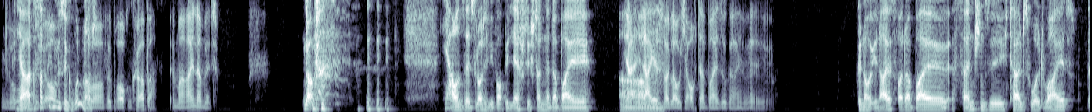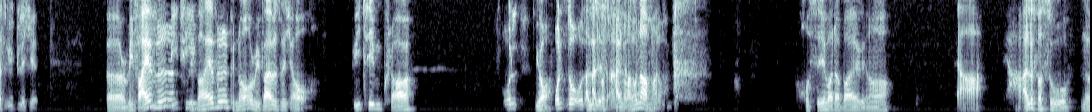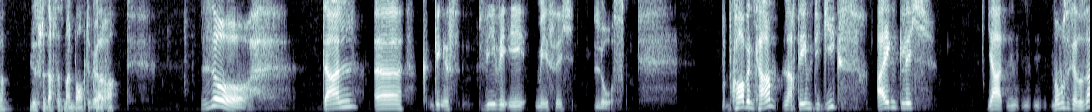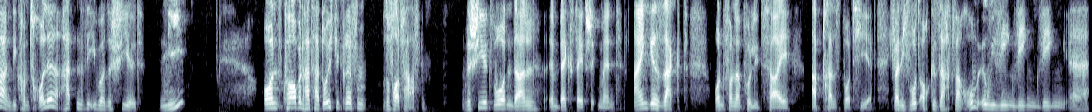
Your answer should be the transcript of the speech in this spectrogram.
Ja, das hat mich ein bisschen gewundert. Aber wir brauchen Körper. Immer rein damit. Ja. ja, und selbst Leute wie Bobby Lashley standen ja dabei. Ja, Ähm, Elias war, glaube ich, auch dabei sogar. Genau, Elias war dabei, Ascension sehe ich, Titus Worldwide. Das Übliche. Äh, Revival, B-Team. Revival, genau, Revival sehe ich auch. B-Team, klar. Und, Ja, und, so- und alles, alles, was keinen Rang und Namen hat. José war dabei, genau. Ja, ja, alles, was so, ne, wie du schon sagtest, man brauchte Genau. Körper. So, dann äh, ging es WWE-mäßig los. Corbin kam, nachdem die Geeks eigentlich ja, man muss es ja so sagen, die Kontrolle hatten sie über The Shield nie. Und Corbin hat halt durchgegriffen, sofort verhaften. The Shield wurden dann im Backstage-Segment eingesackt und von der Polizei abtransportiert. Ich weiß nicht, wurde auch gesagt, warum irgendwie wegen, wegen, wegen, äh,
